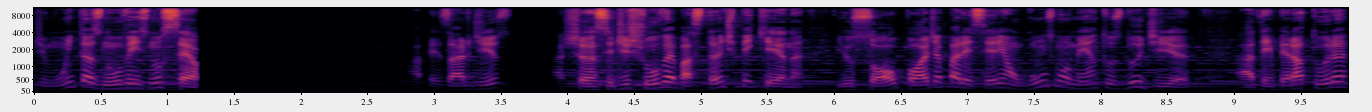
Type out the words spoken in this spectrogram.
De muitas nuvens no céu. Apesar disso, a chance de chuva é bastante pequena e o sol pode aparecer em alguns momentos do dia. A temperatura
